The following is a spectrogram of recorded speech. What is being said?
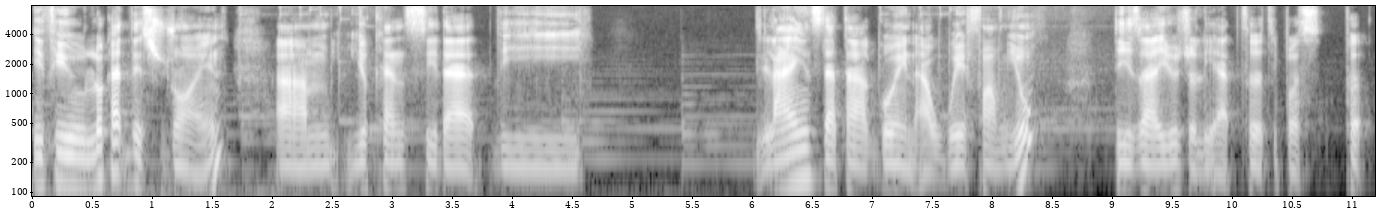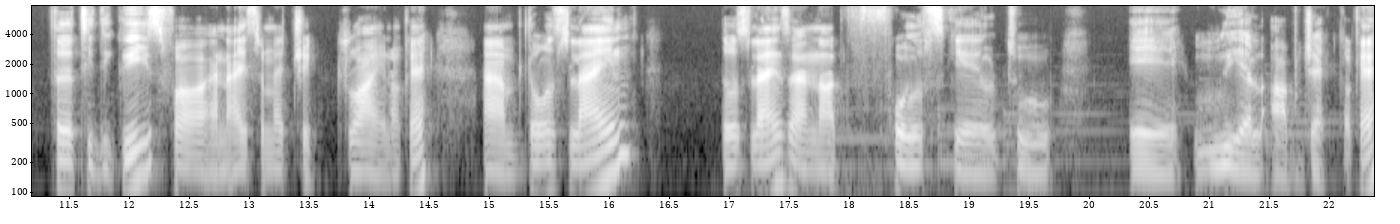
if you look at this drawing um, you can see that the lines that are going away from you these are usually at 30 plus 30 degrees for an isometric drawing okay? Um, those lines those lines are not full scale to a real object okay?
